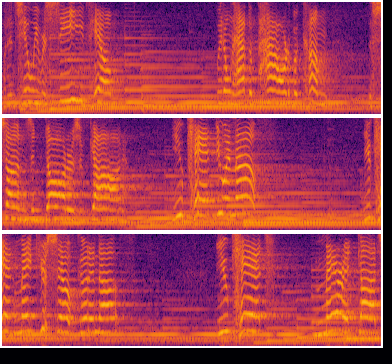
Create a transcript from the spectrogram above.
But until we receive him, we don't have the power to become the sons and daughters of God. You can't do enough. You can't make yourself good enough. You can't merit God's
